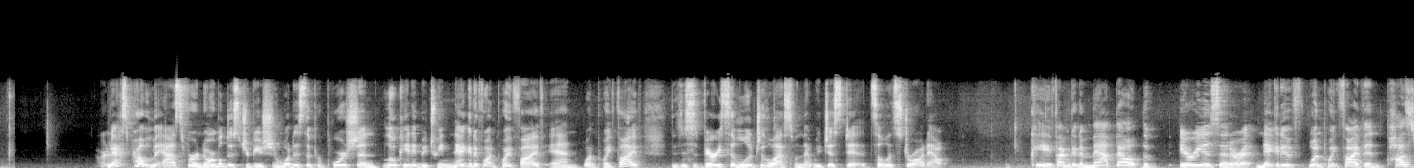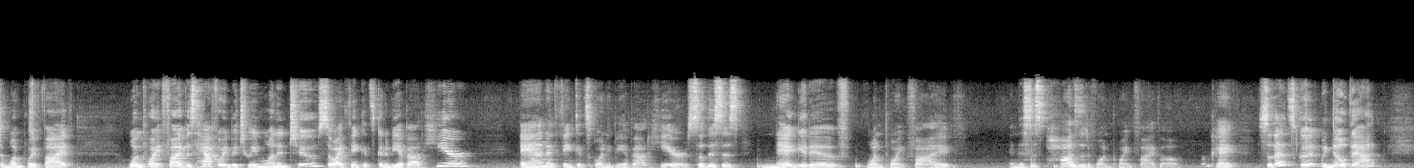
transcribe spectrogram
Our next problem asks for a normal distribution, what is the proportion located between negative 1.5 and 1.5? This is very similar to the last one that we just did, so let's draw it out. Okay, if I'm going to map out the areas that are at negative 1.5 and positive 1.5, 1.5 is halfway between 1 and 2, so I think it's going to be about here, and I think it's going to be about here. So this is negative 1.5, and this is positive 1.50. Okay, so that's good. We know that.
